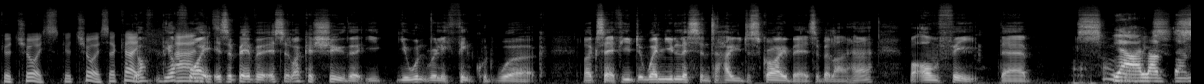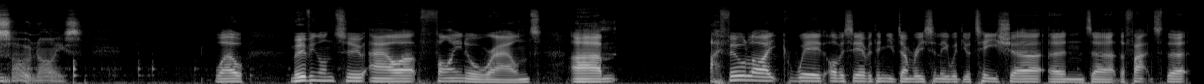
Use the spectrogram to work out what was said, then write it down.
Good choice. Good choice. Okay. The off, the off-white And- is a bit of a. It's like a shoe that you you wouldn't really think would work. Like I say if you do, when you listen to how you describe it, it's a bit like huh. But on feet, they're so Yeah, I nice, love them. So nice. Well, moving on to our final round. Um, I feel like with obviously everything you've done recently with your T-shirt and uh, the fact that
